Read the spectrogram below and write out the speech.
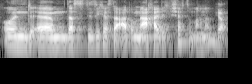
Und ähm, das ist die sicherste Art, um nachhaltig Geschäft zu machen. Ne? Ja,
